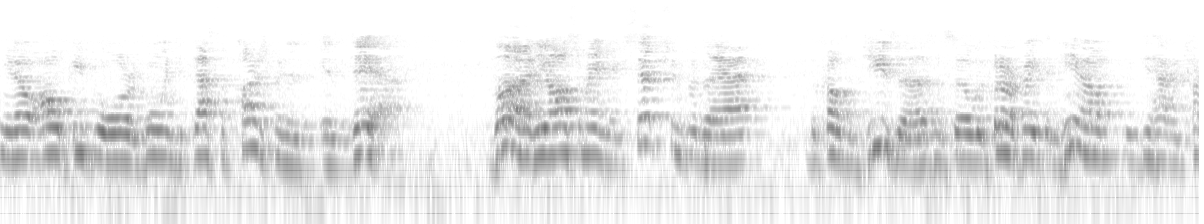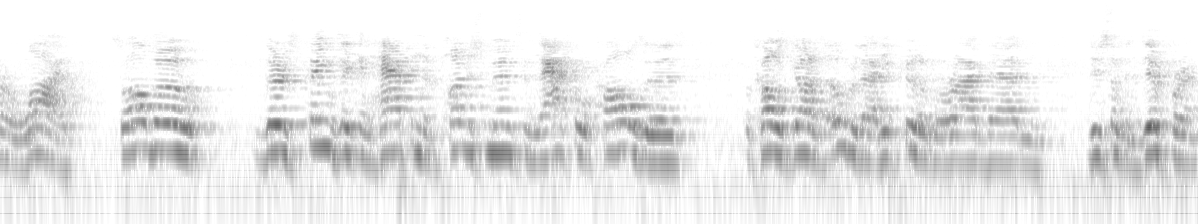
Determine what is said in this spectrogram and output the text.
you know, all people are going to. That's the punishment is is death. But He also made an exception for that because of Jesus, and so we put our faith in Him, we can have eternal life. So although there's things that can happen, the punishments and natural causes, because God is over that, He could have arrived at and do something different.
